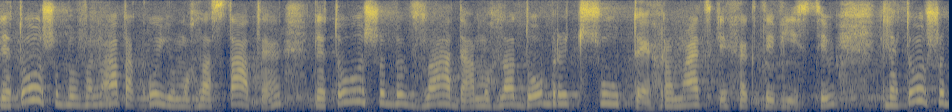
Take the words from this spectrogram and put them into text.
Для того, щоб вона такою могла стати, для того, щоб влада могла добре чути громадських активістів, для того, щоб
